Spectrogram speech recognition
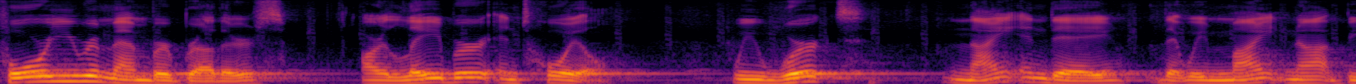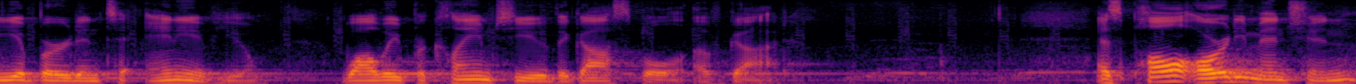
For you remember, brothers, our labor and toil. We worked night and day that we might not be a burden to any of you while we proclaim to you the gospel of God. As Paul already mentioned,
